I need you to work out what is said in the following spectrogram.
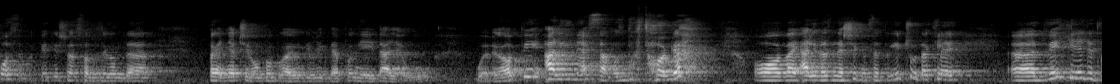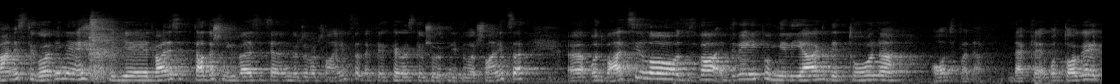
posebno kritična, s obzirom da prednjačimo po broju divljih deponija i dalje u, u Evropi, ali ne samo zbog toga, ovaj, ali da ne šegam sad priču. Dakle, 2012. godine je 20, tadašnjih 27 država članica, dakle Hrvatska još uvek nije bila članica, odbacilo 2,5 milijarde tona otpada. Dakle, od toga je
